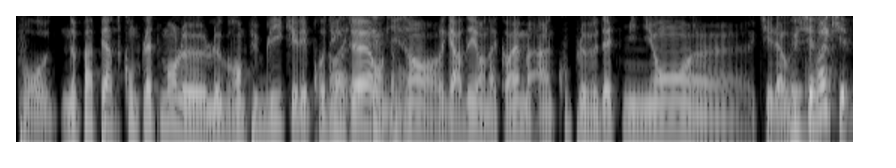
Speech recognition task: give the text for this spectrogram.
pour ne pas perdre complètement le, le grand public et les producteurs en disant regardez on a quand même un couple vedette mignon euh, qui est là Mais aussi c'est vrai qu'il,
